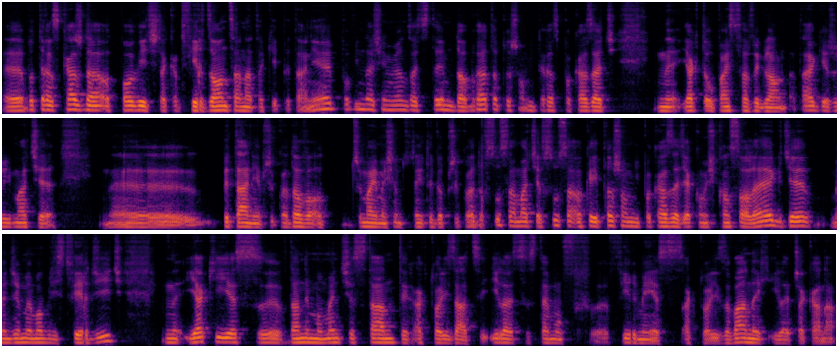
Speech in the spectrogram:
e, bo teraz każda odpowiedź taka twierdząca na takie pytanie powinna się wiązać z tym, dobra, to proszę mi teraz pokazać, jak to u Państwa wygląda, tak? Jeżeli macie e, pytanie przykładowo, trzymajmy się tutaj tego przykładu w SUSA, macie w SUSA, ok, proszę mi pokazać jakąś konsolę, gdzie będziemy mogli stwierdzić, jak jaki jest y, w danym momencie stan tych aktualizacji, ile systemów w firmie jest zaktualizowanych, ile czeka na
